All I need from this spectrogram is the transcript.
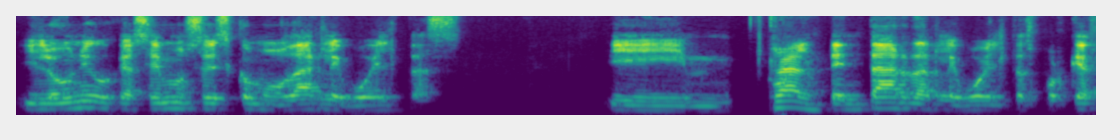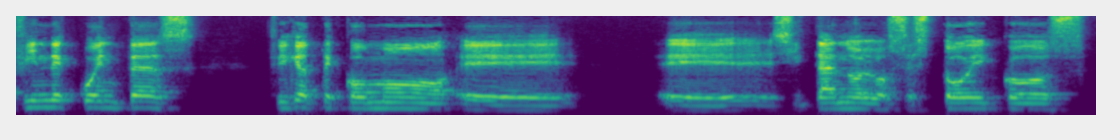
y lo único que hacemos es como darle vueltas y intentar darle vueltas, porque a fin de cuentas, fíjate cómo, eh, eh, citando a los estoicos,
